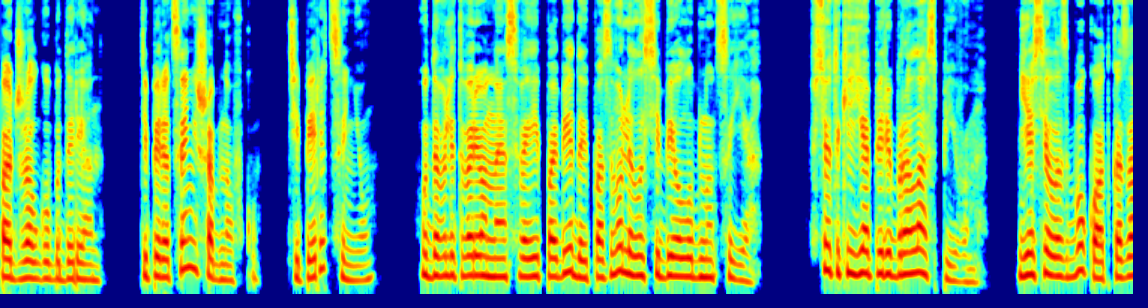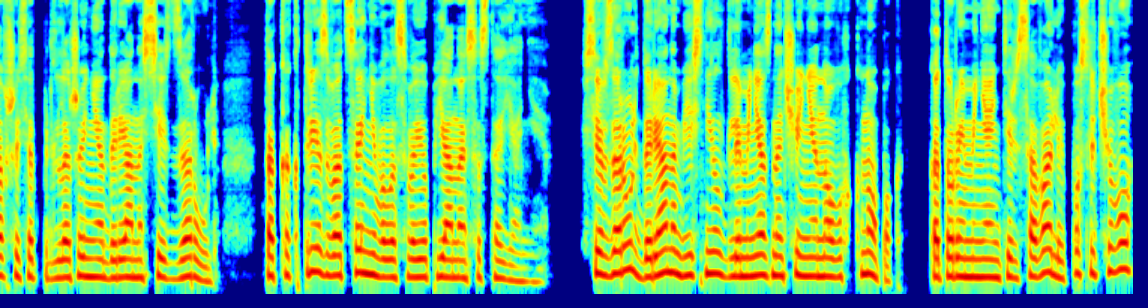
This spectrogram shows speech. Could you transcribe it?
поджал губы Дариан. Теперь оценишь обновку? Теперь оценю. Удовлетворенная своей победой, позволила себе улыбнуться я. все таки я перебрала с пивом. Я села сбоку, отказавшись от предложения Дариана сесть за руль, так как трезво оценивала свое пьяное состояние. Сев за руль, Дариан объяснил для меня значение новых кнопок, которые меня интересовали, после чего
